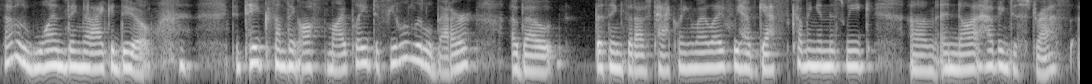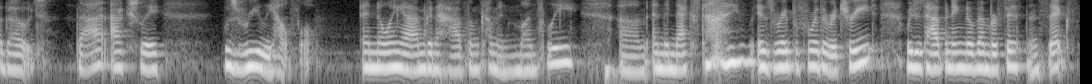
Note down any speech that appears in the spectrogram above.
So that was one thing that I could do to take something off of my plate to feel a little better about the things that I was tackling in my life. We have guests coming in this week, um, and not having to stress about that actually was really helpful and knowing I'm going to have them come in monthly. Um, and the next time is right before the retreat, which is happening November 5th and 6th.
